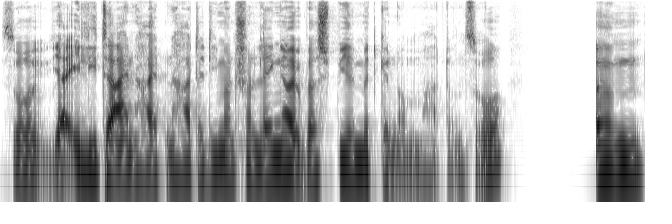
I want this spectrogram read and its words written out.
so ja, Elite-Einheiten hatte, die man schon länger übers Spiel mitgenommen hat und so. Ähm,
